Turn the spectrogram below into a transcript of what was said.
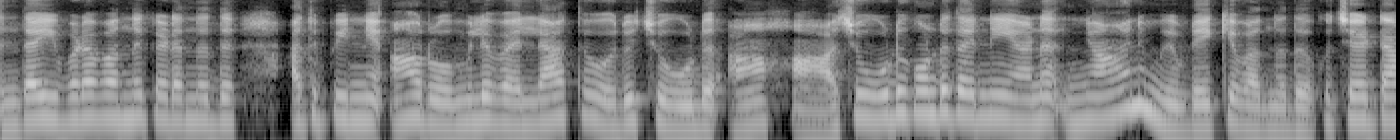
എന്താ ഇവിടെ വന്ന് കിടന്നത്? അത് പിന്നെ ആ റൂമിൽ വല്ലാത്ത ഒരു ചൂട്. ആ ആ ചൂട് കൊണ്ട് തന്നെയാണ് ഞാനും ഇവിടേക്ക് വന്നത്. ചേട്ടാ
